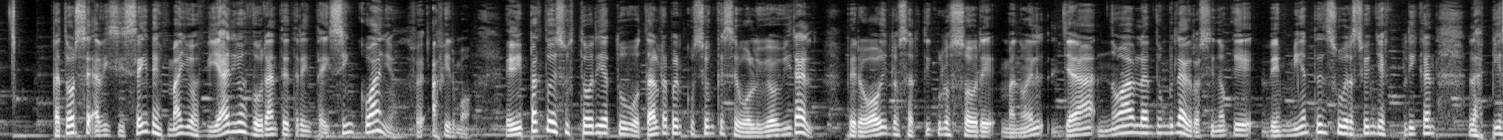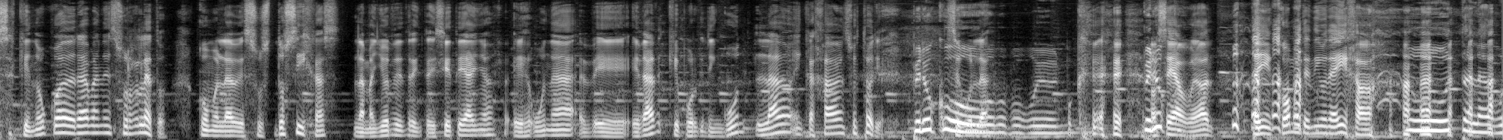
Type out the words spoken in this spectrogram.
14 a 16 desmayos diarios durante 35 años, afirmó. El impacto de su historia tuvo tal repercusión que se volvió viral, pero hoy los artículos sobre Manuel ya no hablan de un milagro, sino que desmienten su versión y explican las piezas que no cuadraban en su relato, como la de sus dos hijas, la mayor de 37 años, es una de edad que por ningún lado encajaba en su historia. Pero la- cómo, po, weón. Pero- o sea, weón, y tenía una hija. Puta la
